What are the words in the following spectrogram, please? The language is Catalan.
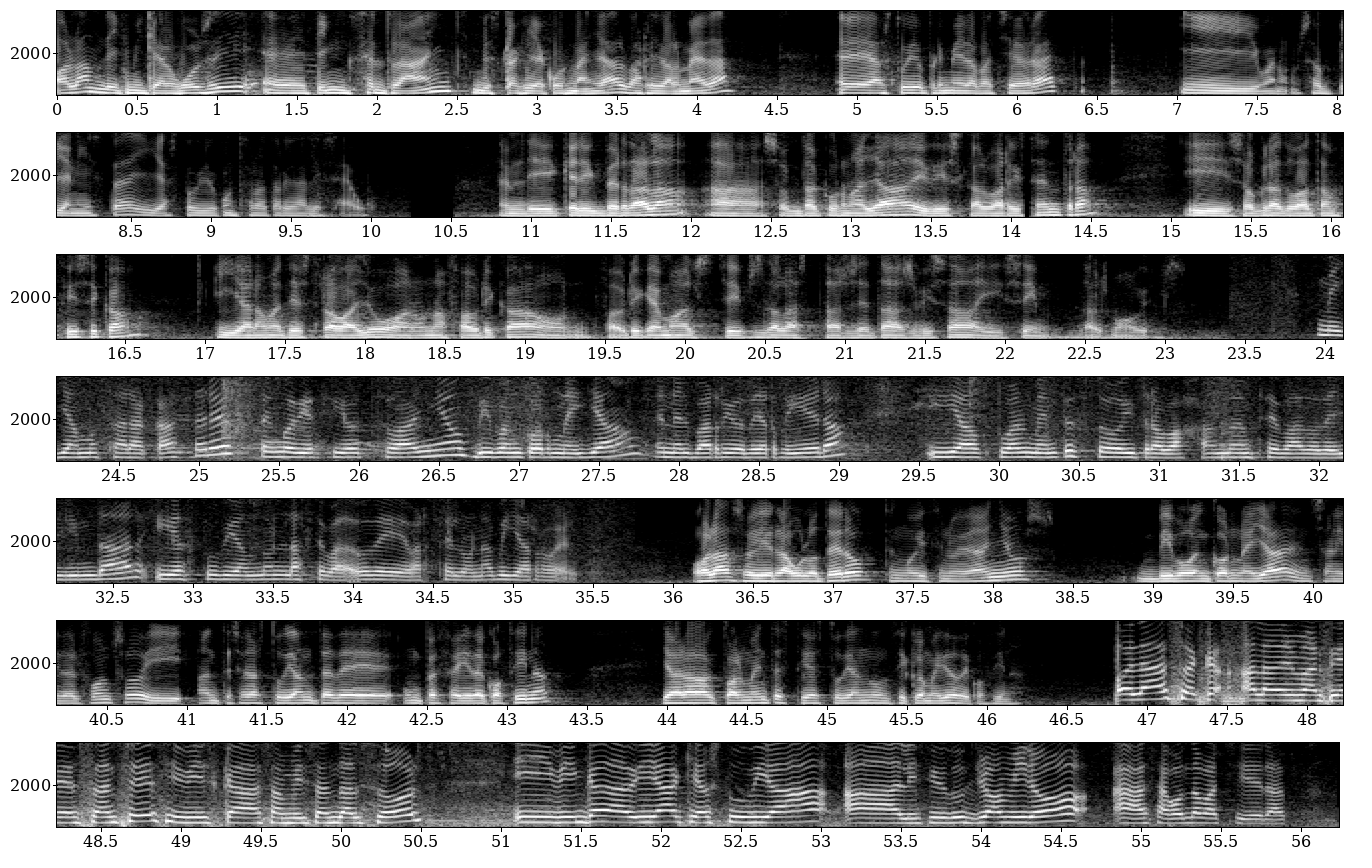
Hola, em dic Miquel Gusi, eh, tinc 16 anys, visc aquí a Cornellà, al barri d'Almeda. Eh, estudio primer de batxillerat i bueno, soc pianista i estudio Conservatori de Liceu. Em dic Eric Verdala, eh, soc de Cornellà i visc al barri centre i soc graduat en física i ara mateix treballo en una fàbrica on fabriquem els xips de les targetes Visa i SIM dels mòbils. Me llamo Sara Cáceres, tengo 18 años, vivo en Cornellá, en el barrio de Riera, y actualmente estoy trabajando en Cebado de Lindar y estudiando en la Cebado de Barcelona, Villarroel. Hola, soy Raúl Otero, tengo 19 años, vivo en Cornellá, en San Ildefonso, y antes era estudiante de un PFI de cocina y ahora actualmente estoy estudiando un ciclo medio de cocina. Hola, soc Anabel Martínez Sánchez i visc a Sant Vicent dels Horts i vinc cada dia aquí a estudiar a l'Institut Joan Miró a segon de batxillerat.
